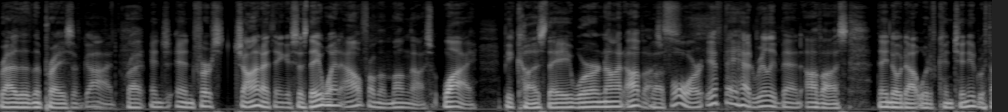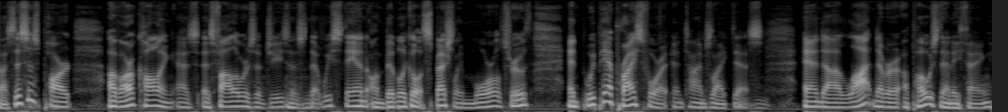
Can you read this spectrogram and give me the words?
rather than the praise of God. Right. And in First John, I think it says they went out from among us. Why? Because they were not of us. us. For if they had really been of us, they no doubt would have continued with us. This is part of our calling as as followers of Jesus mm-hmm. that we stand on biblical, especially moral truth, and we pay a price for it in times like this. Mm-hmm. And uh, Lot never opposed anything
